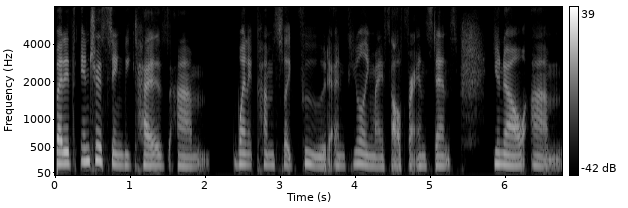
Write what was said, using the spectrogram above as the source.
But it's interesting because um when it comes to like food and fueling myself, for instance, you know, um,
